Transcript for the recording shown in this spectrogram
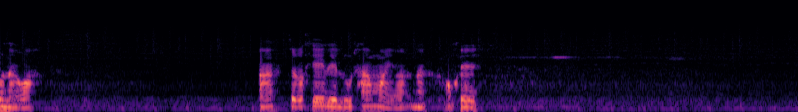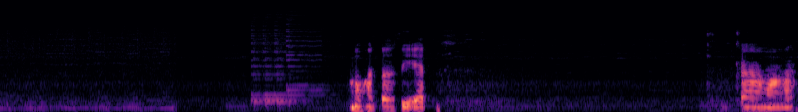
ตัวไหนวะอะจระเข้เรียนรู้ท่าใหม่วะนะ โอเค โอ้ฮันเตอร์ซีเอ็ดกล้ามาแล้ว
